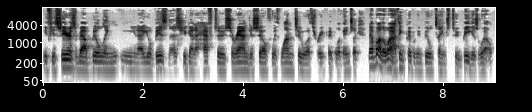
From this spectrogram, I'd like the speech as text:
if you're serious about building, you know, your business, you're going to have to surround yourself with one, two, or three people eventually. Now, by the way, I think people can build teams too big as well.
